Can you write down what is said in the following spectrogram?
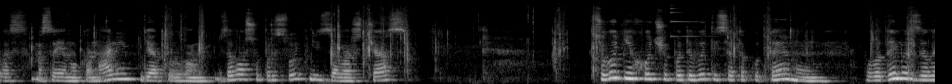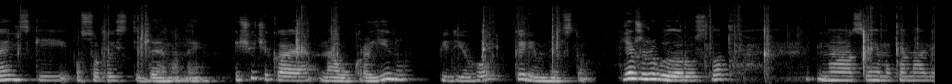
вас на своєму каналі. Дякую вам за вашу присутність, за ваш час. Сьогодні хочу подивитися таку тему: Володимир Зеленський особисті демони. І що чекає на Україну під його керівництвом. Я вже робила розклад на своєму каналі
